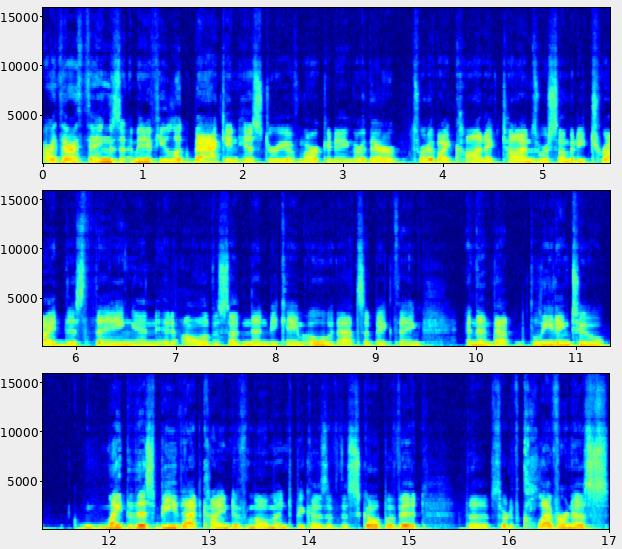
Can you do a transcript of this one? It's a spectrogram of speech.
Are there things, I mean, if you look back in history of marketing, are there sort of iconic times where somebody tried this thing and it all of a sudden then became, oh, that's a big thing? And then that leading to, might this be that kind of moment because of the scope of it, the sort of cleverness?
